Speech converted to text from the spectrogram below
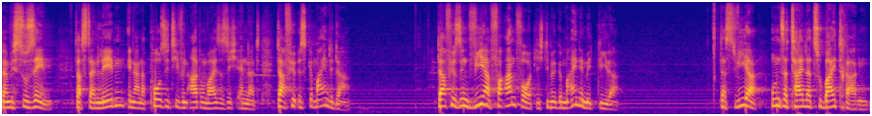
dann wirst du sehen, dass dein Leben in einer positiven Art und Weise sich ändert. Dafür ist Gemeinde da. Dafür sind wir verantwortlich, liebe Gemeindemitglieder, dass wir unser Teil dazu beitragen.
